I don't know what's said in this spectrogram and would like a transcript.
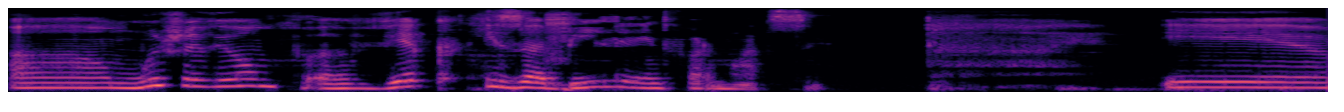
А, мы живем в век изобилия информации. И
